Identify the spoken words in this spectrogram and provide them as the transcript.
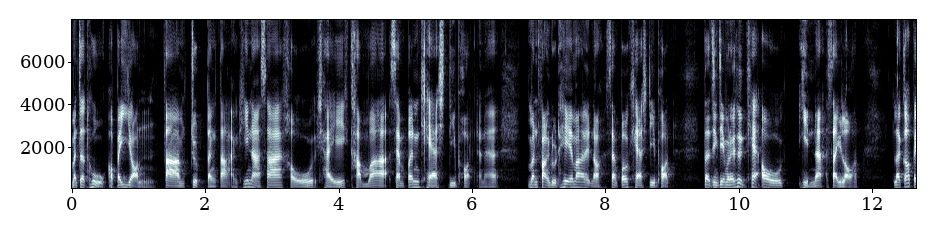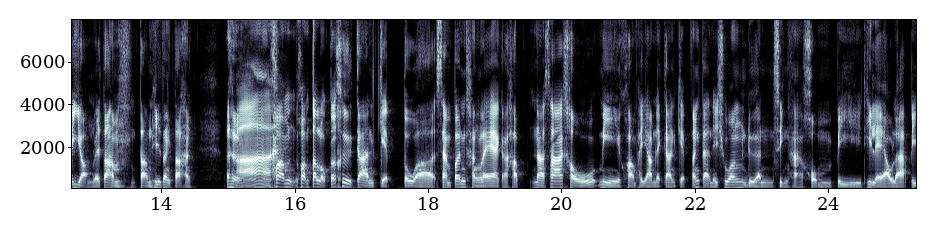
มันจะถูกเอาไปหย่อนตามจุดต่างๆ ที่ NASA เขาใช้คำว่า sample cache depot นะฮะมันฟังดูเท่มากเลยเนาะ sample cache depot แต่จริงๆ มันก็คือแค่เอาหินอะใส่หลอด แล้วก็ไปหย่อนไว้ตามตามที่ต่างๆเออออ่า ความความตลกก็คือการเก็บตัวแซมเปิลครั้งแรกอะครับนาซาเขามีความพยายามในการเก็บตั้งแต่ในช่วงเดือนสิงหาคมปีที่แล้วและปี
